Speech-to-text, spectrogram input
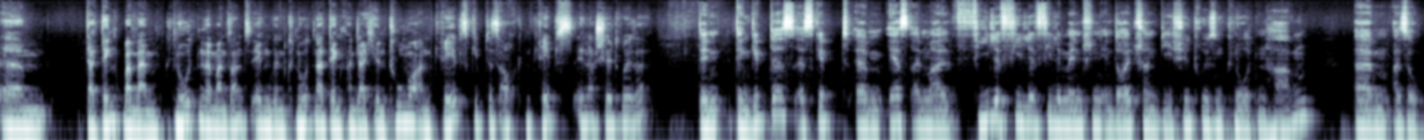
Ähm, da denkt man beim Knoten, wenn man sonst irgendwie einen Knoten hat, denkt man gleich an Tumor, an Krebs. Gibt es auch einen Krebs in der Schilddrüse? Den, den gibt es. Es gibt ähm, erst einmal viele, viele, viele Menschen in Deutschland, die Schilddrüsenknoten haben. Ähm, also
